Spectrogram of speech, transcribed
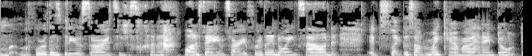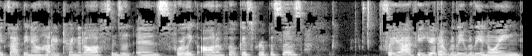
Um, before this video starts, I just kind of want to say I'm sorry for the annoying sound. It's like the sound from my camera and I don't exactly know how to turn it off since it is for like autofocus purposes. So yeah, if you hear that really, really annoying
